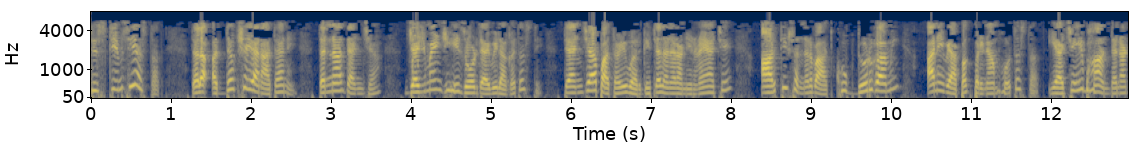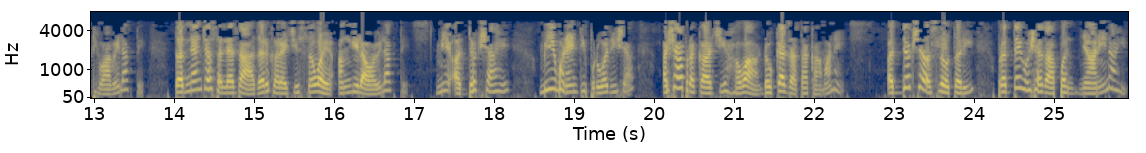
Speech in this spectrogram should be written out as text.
सिस्टीम्सही असतात. त्याला अध्यक्ष या नात्याने त्यांना त्यांच्या जजमेंटचीही जोड द्यावी लागत असते. त्यांच्या पातळीवर घेतल्या जाणाऱ्या निर्णयाचे आर्थिक संदर्भात खूप दूरगामी आणि व्यापक परिणाम होत असतात. याचेही भान त्यांना ठेवावे लागते. तज्ज्ञांच्या सल्ल्याचा आदर करायची सवय अंगी लावावी लागते. मी अध्यक्ष आहे. मी म्हणेन ती पूर्व दिशा अशा प्रकारची हवा डोक्यात जाता कामा नये अध्यक्ष असलो तरी प्रत्येक विषयात आपण ज्ञानी नाही.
